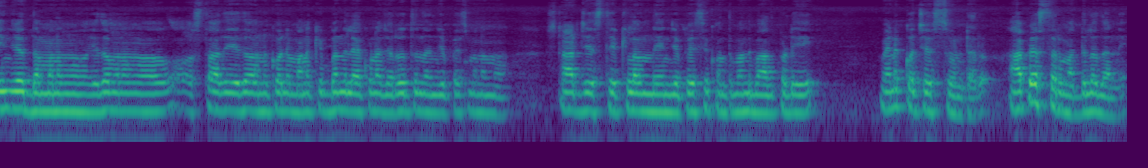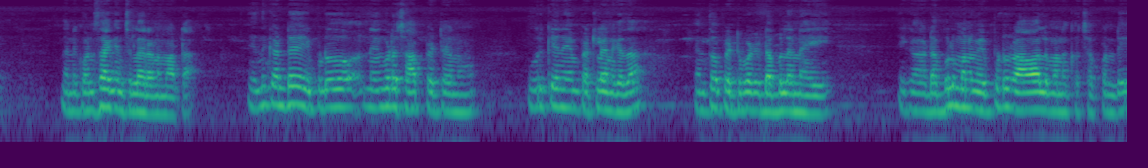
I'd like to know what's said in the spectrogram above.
ఏం చేద్దాం మనము? ఏదో మనము వస్తుంది ఏదో అనుకొని మనకి ఇబ్బంది లేకుండా జరుగుతుందని చెప్పేసి మనము స్టార్ట్ చేస్తే ఇట్లా ఉంది అని చెప్పేసి కొంతమంది బాధపడి వెనక్కి వచ్చేస్తూ ఉంటారు ఆపేస్తారు మధ్యలో దాన్ని. దాన్ని కొనసాగించలేరు అనమాట ఎందుకంటే ఇప్పుడు నేను కూడా షాప్ పెట్టాను. ఊరికే నేను పెట్టలేను కదా. ఎంతో పెట్టుబడి డబ్బులు అనేవి ఇక డబ్బులు మనం ఎప్పుడు రావాలి మనకు చెప్పండి.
